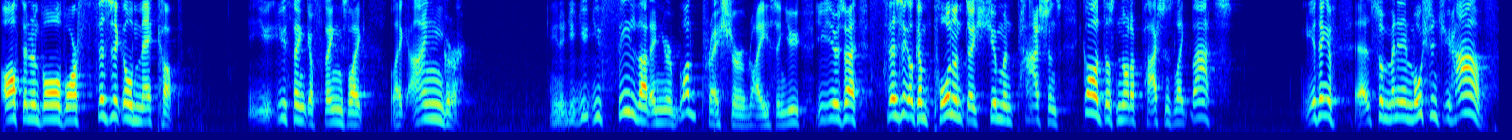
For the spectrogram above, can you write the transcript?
often involve our physical makeup. You, you think of things like, like anger. You, know, you, you feel that in your blood pressure rising. You, you, there's a physical component to human passions. God does not have passions like that. You think of uh, so many emotions you have.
